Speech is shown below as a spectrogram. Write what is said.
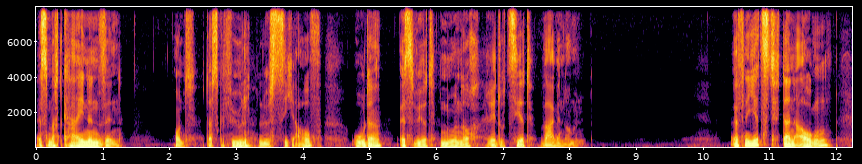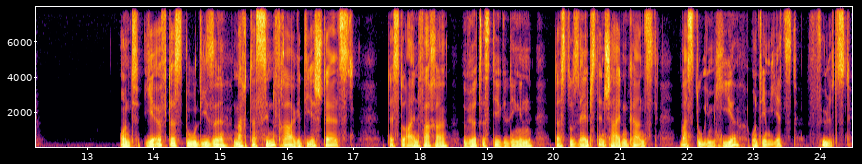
es macht keinen Sinn. Und das Gefühl löst sich auf oder es wird nur noch reduziert wahrgenommen. Öffne jetzt deine Augen und je öfters du diese Macht das Sinnfrage dir stellst, desto einfacher wird es dir gelingen, dass du selbst entscheiden kannst, was du im Hier und im Jetzt fühlst.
